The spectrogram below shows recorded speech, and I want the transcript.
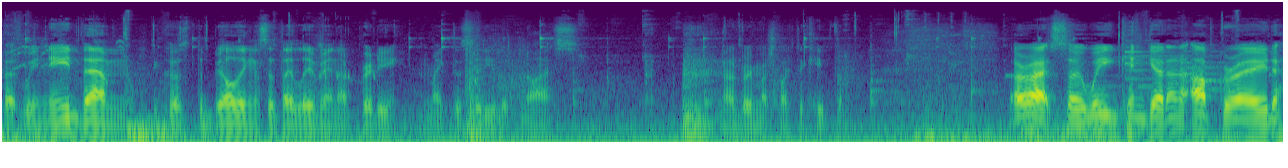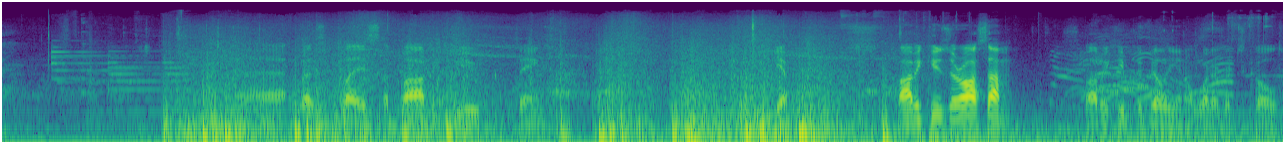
But we need them because the buildings that they live in are pretty and make the city look nice. I'd very much like to keep them. Alright, so we can get an upgrade. Uh, let's place a barbecue thing. Yep. Barbecues are awesome. Barbecue Pavilion or whatever it's called.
